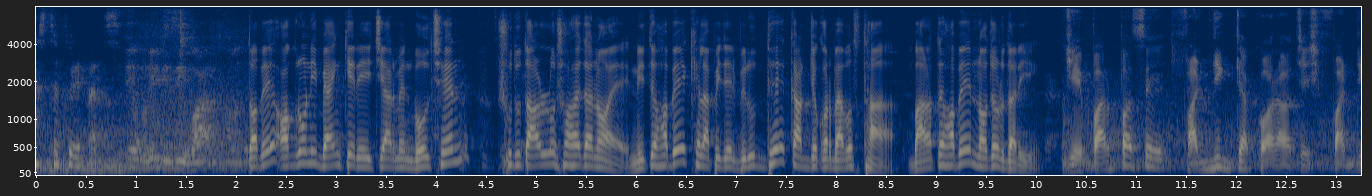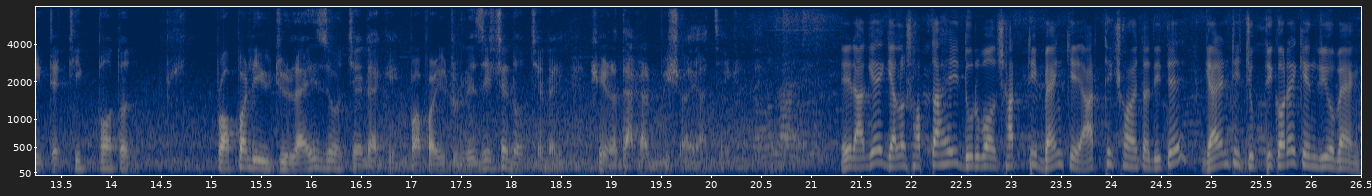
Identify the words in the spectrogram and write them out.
আস্থা ফিরে পাচ্ছে। তবে অগ্রণী ব্যাংকের এই চেয়ারম্যান বলছেন শুধু তারল্য সহায়তা নয় নিতে হবে খেলাপিদের বিরুদ্ধে কার্যকর ব্যবস্থা বাড়াতে হবে নজরদারি। যে পারপাসে ফান্ডিংটা করা হচ্ছে ফান্ডিংটা ঠিক মতন প্রপারলি ইউটিলাইজ হচ্ছে নাকি প্রপার ইউটিলাইজেশন হচ্ছে নাকি সেটা দেখার বিষয় আছে এখানে। এর আগে গেল সপ্তাহেই দুর্বল সাতটি ব্যাংকে আর্থিক সহায়তা দিতে গ্যারান্টি চুক্তি করে কেন্দ্রীয় bank.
